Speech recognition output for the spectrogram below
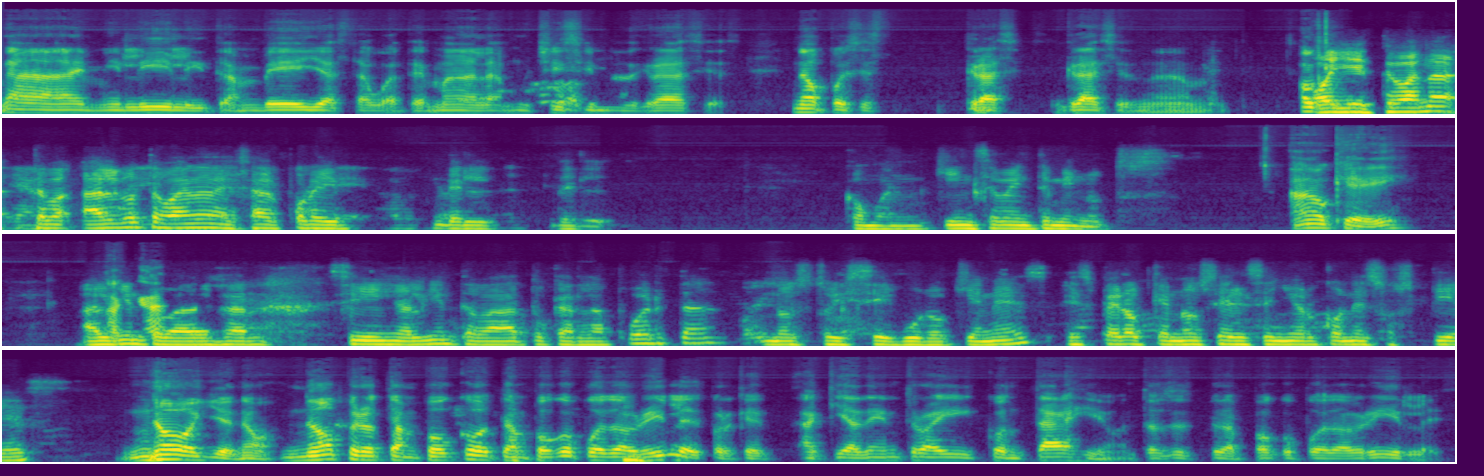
Ay, mi Lili, tan bella hasta Guatemala. Muchísimas gracias. No, pues es- gracias, gracias nuevamente. Oye, te van a, te va- algo te van a dejar por ahí del, del, como en 15, 20 minutos. Ah, ok. Alguien Acá. te va a dejar, sí, alguien te va a tocar la puerta. No estoy seguro quién es. Espero que no sea el señor con esos pies. No, oye, no, no, pero tampoco, tampoco puedo abrirles porque aquí adentro hay contagio, entonces tampoco puedo abrirles.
